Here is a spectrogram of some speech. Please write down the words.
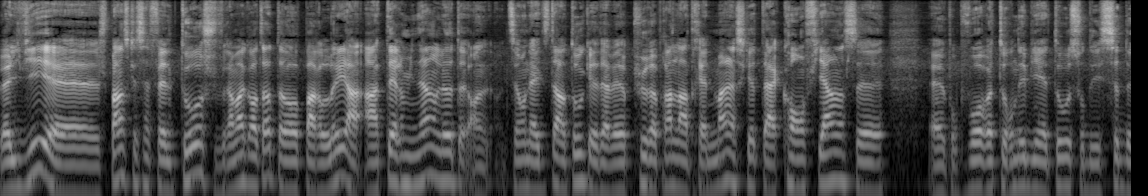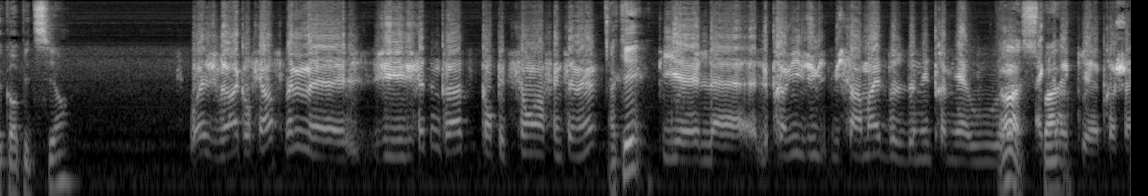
Ben, Olivier, euh, je pense que ça fait le tour. Je suis vraiment content de t'avoir parlé. En, en terminant, là, on, on a dit tantôt que tu avais pu reprendre l'entraînement. Est-ce que tu as confiance euh, pour pouvoir retourner bientôt sur des sites de compétition? Ouais, j'ai vraiment confiance. Même, j'ai fait une première compétition en fin de semaine. OK. Puis euh, la- le premier ju- 800 mètres va se donner le 1er août Ah, euh, super. à Québec euh, prochain.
